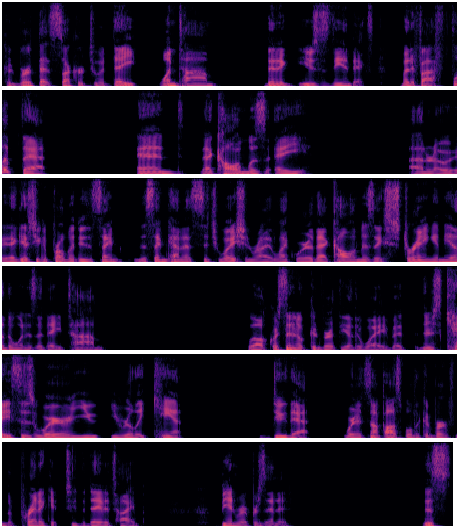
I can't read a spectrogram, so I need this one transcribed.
convert that sucker to a date one time, then it uses the index. But if I flip that and that column was a I don't know, I guess you could probably do the same the same kind of situation, right? Like where that column is a string and the other one is a date time well of course then it'll convert the other way but there's cases where you you really can't do that where it's not possible to convert from the predicate to the data type being represented this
